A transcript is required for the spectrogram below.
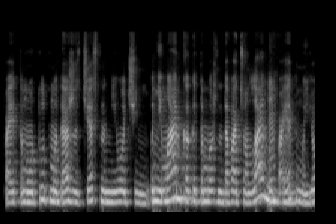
поэтому тут мы даже, честно, не очень понимаем, как это можно давать онлайн, mm-hmm. и поэтому ее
